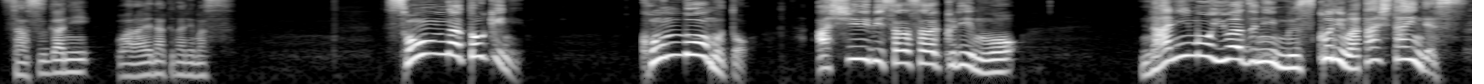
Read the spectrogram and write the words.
さすがに笑えなくなります。そんな時にコンドームと足指サラサラクリームを何も言わずに息子に渡したいんです。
